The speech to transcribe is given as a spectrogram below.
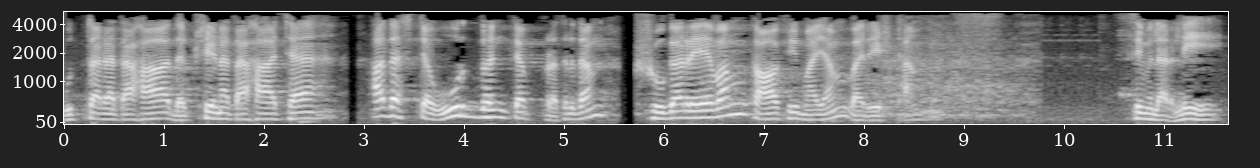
uttarataha, dakshinataha cha. adascha urdhvancha prasridam sugarevam mayam varishtham. Similarly,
